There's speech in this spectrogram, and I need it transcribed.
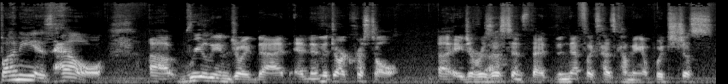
funny as hell. Uh, really enjoyed that, and then the Dark Crystal, uh, Age of Resistance, that the Netflix has coming up, which just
